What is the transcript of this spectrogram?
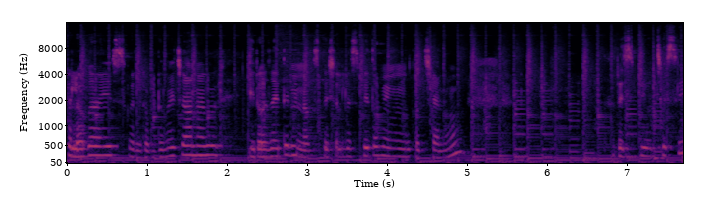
Hello guys welcome to my channel ఈరోజైతే నేను ఒక స్పెషల్ రెసిపీతో మేము ముందుకు వచ్చాను. రెసిపీ వచ్చేసి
